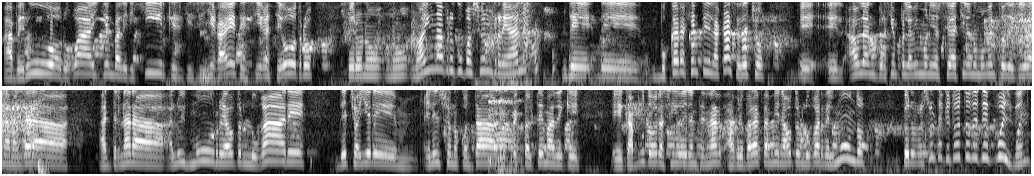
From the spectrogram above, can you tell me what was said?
a Perú, a Uruguay, quién va a dirigir, que, si llega este, que si llega este otro, pero no, no, no hay una preocupación real de, de buscar a gente de la casa. De hecho, eh, hablan, por ejemplo, en la misma Universidad de Chile en un momento de que iban a mandar a, a entrenar a, Luis Murray a otros lugares. De hecho, ayer eh, el Enzo nos contaba respecto al tema de que eh, Caputo ahora sí iba a ir a entrenar, a preparar también a otro lugar del mundo. Pero resulta que todos estos DTs vuelven,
